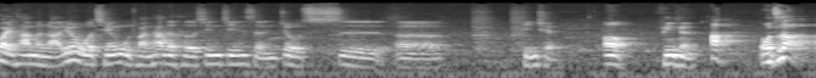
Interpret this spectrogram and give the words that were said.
怪他们啦，因为我前五团它的核心精神就是呃平权。哦，平权啊，我知道，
